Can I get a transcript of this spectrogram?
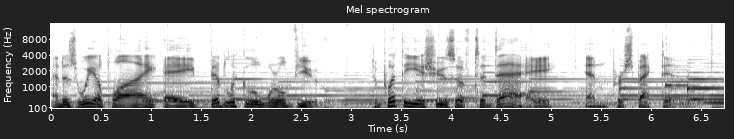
and as we apply a biblical worldview to put the issues of today and perspective.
